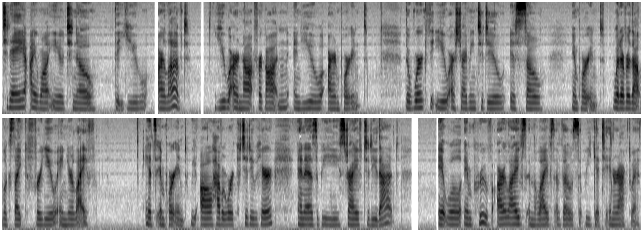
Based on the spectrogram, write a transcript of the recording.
today I want you to know that you are loved. You are not forgotten and you are important. The work that you are striving to do is so important, whatever that looks like for you in your life. It's important. We all have a work to do here. And as we strive to do that, it will improve our lives and the lives of those that we get to interact with.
